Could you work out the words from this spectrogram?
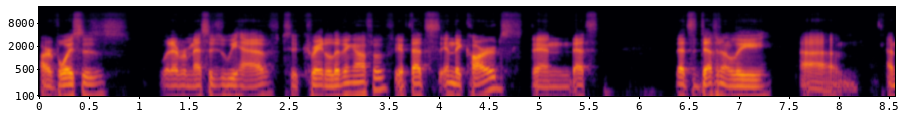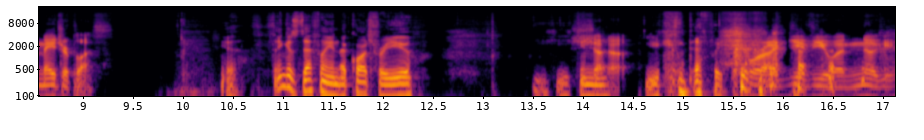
our voices, whatever messages we have, to create a living off of. If that's in the cards, then that's that's definitely um, a major plus. Yeah, I think it's definitely in the cards for you. You can, Shut up You can definitely. before I give you a noogie.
